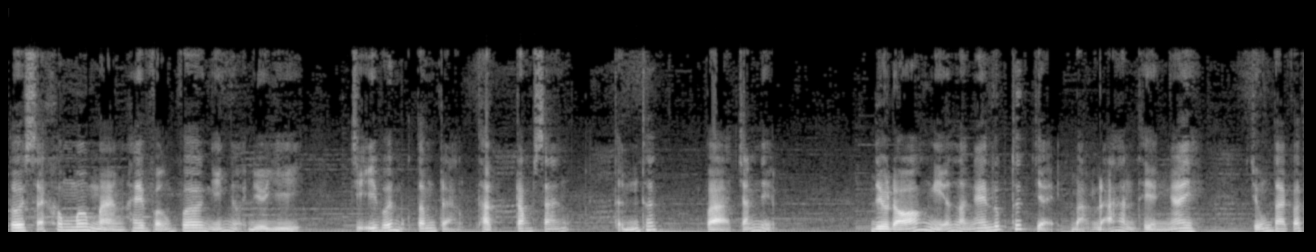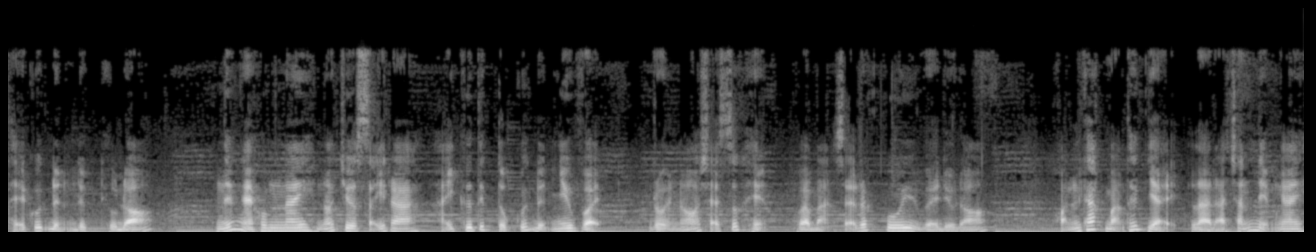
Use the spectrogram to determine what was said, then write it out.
Tôi sẽ không mơ màng hay vẩn vơ nghĩ ngợi điều gì, chỉ với một tâm trạng thật trong sáng, tỉnh thức và chánh niệm. Điều đó nghĩa là ngay lúc thức dậy, bạn đã hành thiền ngay. chúng ta có thể quyết định được điều đó. Nếu ngày hôm nay nó chưa xảy ra, hãy cứ tiếp tục quyết định như vậy, rồi nó sẽ xuất hiện và bạn sẽ rất vui về điều đó. Khoảnh khắc bạn thức dậy là đã chánh niệm ngay,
